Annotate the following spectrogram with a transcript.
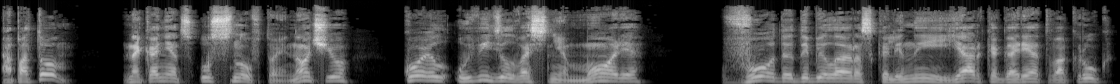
А потом, наконец уснув той ночью, Койл увидел во сне море, воды до бела раскалены и ярко горят вокруг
